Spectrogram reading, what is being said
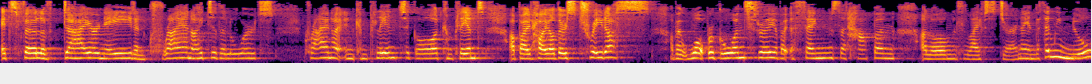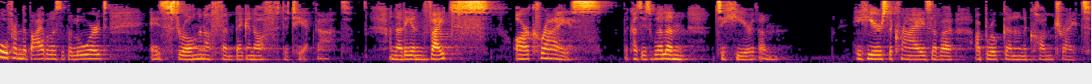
It's full of dire need and crying out to the Lord crying out in complaint to God, complaint about how others treat us, about what we're going through, about the things that happen along life's journey. And the thing we know from the Bible is that the Lord is strong enough and big enough to take that. And that He invites our cries because He's willing to hear them. He hears the cries of a, a broken and a contrite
